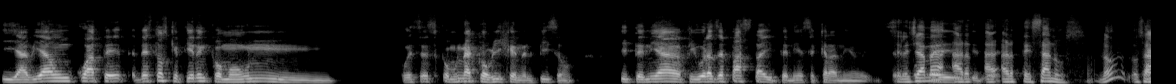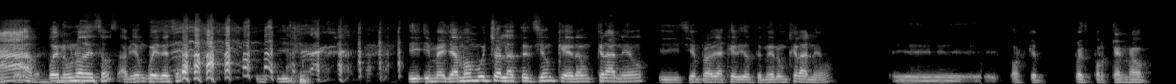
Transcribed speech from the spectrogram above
Y había un cuate de estos que tienen como un, pues es como una cobija en el piso. Y tenía figuras de pasta y tenía ese cráneo. Se les llama y- ar- y le- ar- artesanos, ¿no? Los Ah, bueno, uno de esos, había un güey de esos. Y, y- y- y me llamó mucho la atención que era un cráneo y siempre había querido tener un cráneo. eh, porque, pues, ¿por qué no?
